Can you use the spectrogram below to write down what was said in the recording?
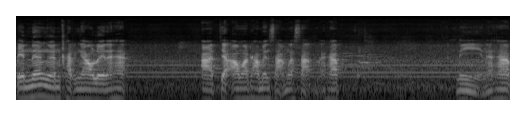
เป็นเนื้อเงินขัดเงาเลยนะฮะอาจจะเอามาทำเป็นสามกษัตริย์นะครับ นี่นะครับ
